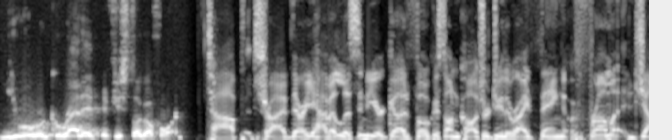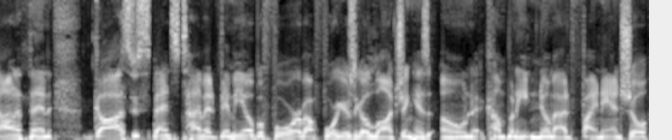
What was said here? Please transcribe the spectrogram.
you will regret it if you still go forward. Top Tribe. There you have it. Listen to your gut, focus on culture, do the right thing from Jonathan Goss, who spent time at Vimeo before about four years ago launching his own company, Nomad Financial.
